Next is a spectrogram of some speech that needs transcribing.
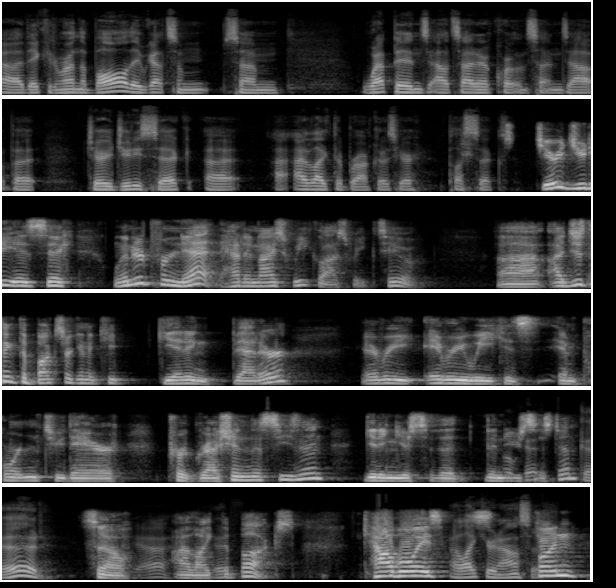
Uh, they can run the ball. They've got some some weapons outside of Courtland Sutton's out, but Jerry Jeudy's sick. Uh, I, I like the Broncos here plus six. Jerry Judy is sick. Leonard Fournette had a nice week last week too. Uh, I just think the Bucks are going to keep getting better. Every every week is important to their progression this season, getting used to the the new Oh, good. system. Good. So Yeah, I like the. Bucks. Cowboys. I like your analysis. Fun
